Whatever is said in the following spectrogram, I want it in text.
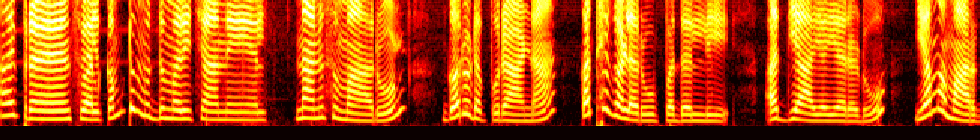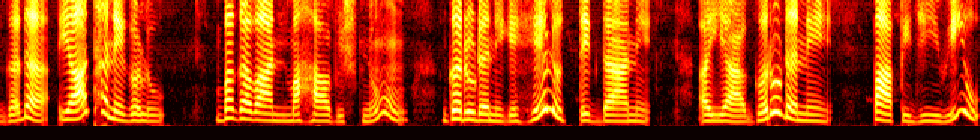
Hi friends welcome to Muddumari channel ನಾನು ಸುಮಾರುಣ್ ಗರುಡ ಪುರಾಣ, ಕಥೆಗಳ ರೂಪದಲ್ಲಿ, ಅಧ್ಯಾಯ ಎರಡು, ಯಮ ಮಾರ್ಗದ ಯಾತನೆಗಳು. ಭಗವಾನ್ ಮಹಾವಿಷ್ಣು ಗರುಡನಿಗೆ ಹೇಳುತ್ತಿದ್ದಾನೆ, ಅಯ್ಯ ಗರುಡನೆ, ಪಾಪಿ ಜೀವಿಯು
